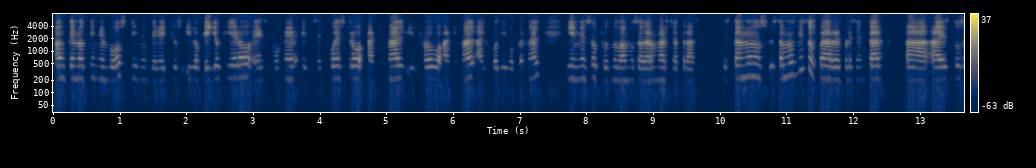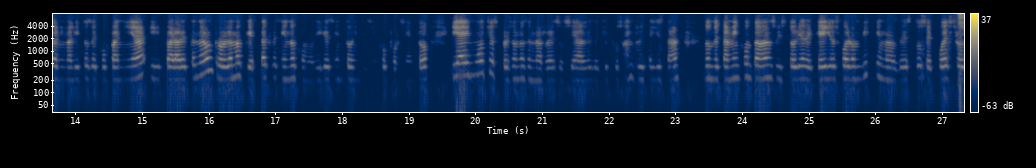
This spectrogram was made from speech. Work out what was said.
aunque no tienen voz, tienen derechos. Y lo que yo quiero es poner el secuestro animal y el robo animal al Código Penal y en eso pues no vamos a dar marcha atrás. Estamos, estamos listos para representar a, estos animalitos de compañía y para detener un problema que está creciendo, como dije, 125%. Y hay muchas personas en las redes sociales, de hecho puso ahí está, donde también contaban su historia de que ellos fueron víctimas de estos secuestros,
